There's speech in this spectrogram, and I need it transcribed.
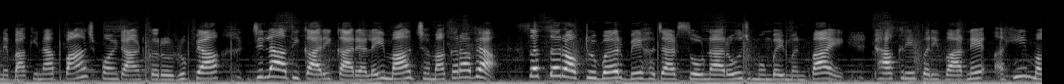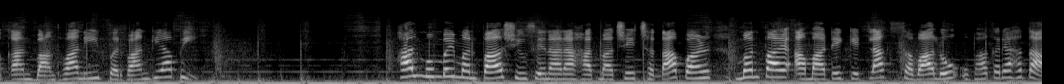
અને બાકીના પાંચ પોઈન્ટ આઠ કરોડ રૂપિયા જિલ્લા અધિકારી કાર્યાલયમાં જમા કરાવ્યા. સત્તર ઓક્ટોબર બે હજાર સોળના રોજ મુંબઈ મનપાએ ઠાકરે પરિવારને અહીં મકાન બાંધવાની પરવાનગી આપી. હાલ મુંબઈ મનપા શિવસેનાના હાથમાં છે છતાં પણ મનપાએ આ માટે કેટલાક સવાલો ઊભા કર્યા હતા.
